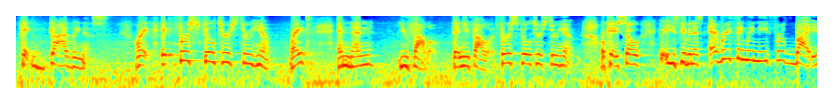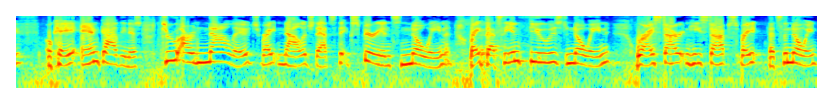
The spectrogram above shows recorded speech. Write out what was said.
Okay, godliness. Right? It first filters through him, right? And then you follow. Then you follow it. First filters through him. Okay, so he's given us everything we need for life okay, and godliness through our knowledge, right? Knowledge, that's the experience, knowing, right? That's the infused knowing, where I start and he stops, right? That's the knowing.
